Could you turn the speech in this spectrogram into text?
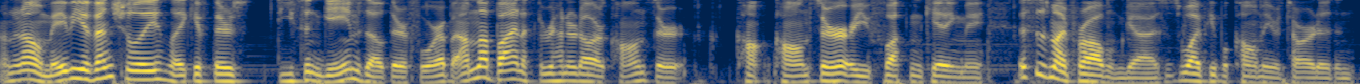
I don't know, maybe eventually, like, if there's decent games out there for it, but I'm not buying a $300 concert con concert? Are you fucking kidding me? This is my problem, guys. This is why people call me retarded and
